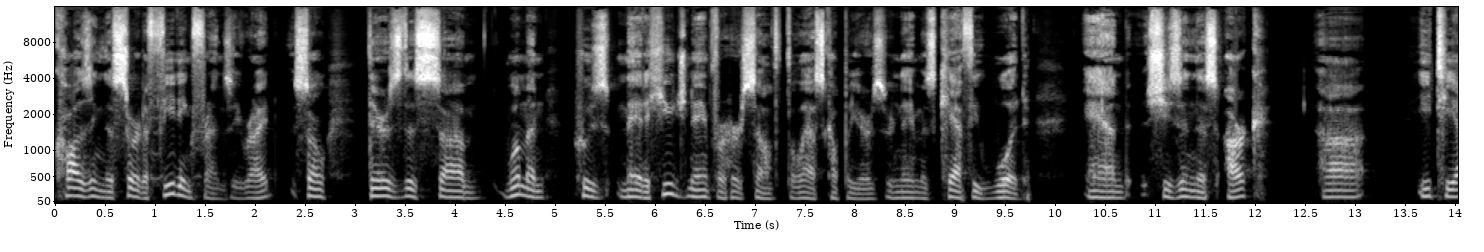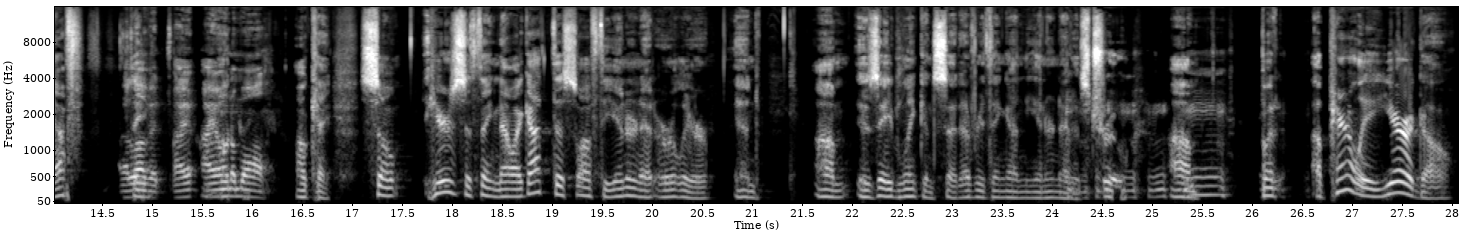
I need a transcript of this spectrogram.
causing this sort of feeding frenzy, right? So there's this um, woman who's made a huge name for herself the last couple years. Her name is Cathie Wood, and she's in this ARK uh, ETF. I thing. love it. I, I own okay. them all. Okay, so here's the thing. Now I got this off the internet earlier, and um, as Abe Lincoln said, everything on the internet is true. Um, but apparently, a year ago,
